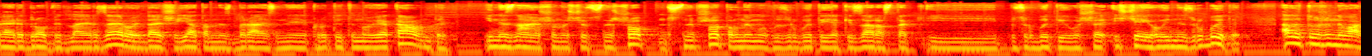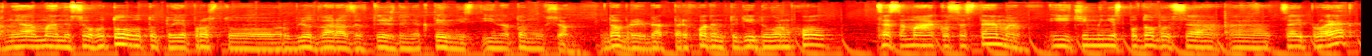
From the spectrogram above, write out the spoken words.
airdrop від Layer Zero. І далі я там не збираюсь не крутити нові аккаунти. І не знаю, що насчет снапшот, снапшота вони могли зробити як і зараз, так і зробити його ще і ще його і не зробити. Але то вже не важливо. Я в мене все готово, тобто я просто роблю два рази в тиждень активність і на тому все. Добре, ребят, переходимо тоді до Wormhole. Це сама екосистема, і чим мені сподобався е, цей проект,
